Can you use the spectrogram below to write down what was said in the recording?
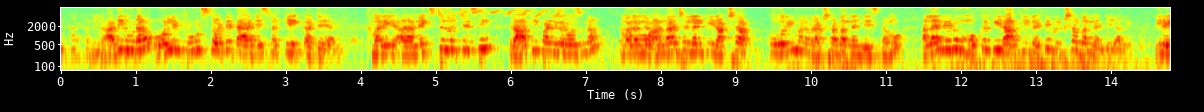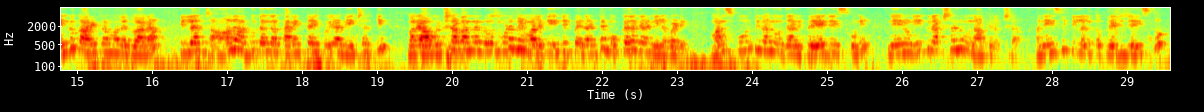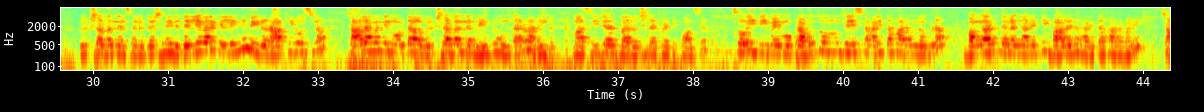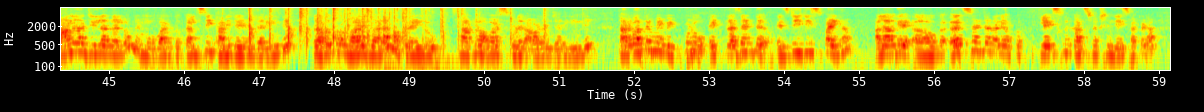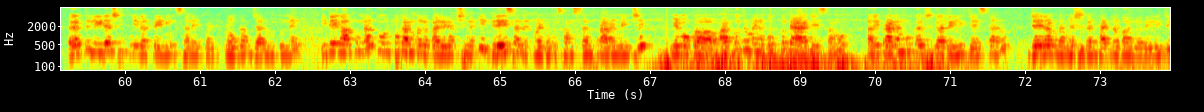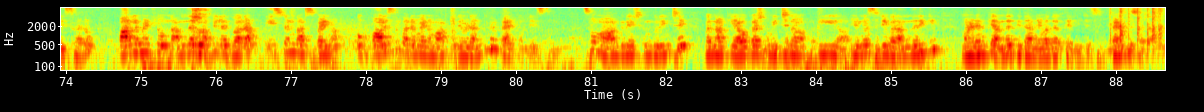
అది కూడా ఓన్లీ ఫ్రూట్స్ తోటే తయారు చేసిన కేక్ కట్ చేయాలి. మరి నెక్స్ట్ వచ్చేసి రాఖీ పండుగ రోజున మనము అన్నా చెల్లెలకి రక్ష కోరి మనం రక్షాబంధం చేస్తాము. అలాగే మొక్కకి రాఖీ కట్టి వృక్షాబంధం చేయాలి. ఈ రెండు కార్యక్రమాల ద్వారా పిల్లలు చాలా అద్భుతంగా కనెక్ట్ అయిపోయి ఆ నేచర్కి మరి ఆ వృక్షాబంధం రోజు కూడా మేము వాళ్ళకి ఏం చెప్పేదంటే మొక్క దగ్గర నిలబడి మనస్ఫూర్తిగా నువ్వు దాన్ని ప్రే చేసుకుని నేను నీకు రక్ష నువ్వు నాకు రక్ష అనేసి పిల్లలతో ప్రేజ్ చేయిస్తూ వృక్షాబంధన్ సెలబ్రేషన్ ఇది ఢిల్లీ వరకు వెళ్ళింది. మీరు రాఖీ రోజున చాలా మంది నోట వృక్షాబంధన్ వింటూ ఉంటారు. అది మా సీజర్ ద్వారా వచ్చినటువంటి కాన్సెప్ట్ సో ఇది మేము ప్రభుత్వం చేసిన హరితహారంలో కూడా బంగారు తెలంగాణకి బాలల హరితహారం అని చాలా జిల్లాలలో మేము వారితో కలిసి పనిచేయడం జరిగింది. ప్రభుత్వం వారి ద్వారా మాకు రెండు సార్లు అవార్డ్స్ కూడా రావడం జరిగింది. తర్వాత మేము ఇప్పుడు ఎట్ ప్రజెంట్ ఎస్డిజీస్ పైన అలాగే ఒక ఎర్త్ సెంటర్ అనే ఒక ప్లేస్ను కన్స్ట్రక్షన్ చేసి అక్కడ ఎర్త్ లీడర్షిప్ మీద ట్రైనింగ్స్ అనేటువంటి ప్రోగ్రామ్ జరుగుతున్నాయి. ఇదే కాకుండా తూర్పు కర్మల పరిరక్షణకి గ్రేస్ అనేటువంటి ఒక సంస్థను ప్రారంభించి మేము ఒక అద్భుతమైన బుక్ తయారు చేసాము అది ప్రణబ్ ముఖర్జీ గారు రిలీజ్ చేస్తారు జయరాం రమేష్ గారు హైదరాబాద్లో రిలీజ్ చేశారు. పార్లమెంట్లో ఉన్న అందరి సభ్యుల ద్వారా ఈస్టర్న్ ఘాట్స్ పైన ఒక పాలసీ పరమైన మార్పు తేవడానికి మేము ప్రయత్నం చేస్తున్నాం. సో మా ఆర్గనైజేషన్ గురించి మరి నాకు ఈ అవకాశం ఇచ్చిన ఈ యూనివర్సిటీ వారందరికీ మేడంకి అందరికీ ధన్యవాదాలు తెలియజేస్తాను థ్యాంక్ యూ సార్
